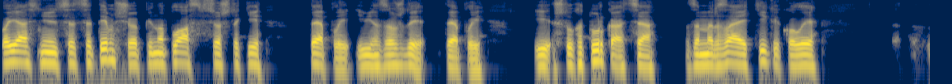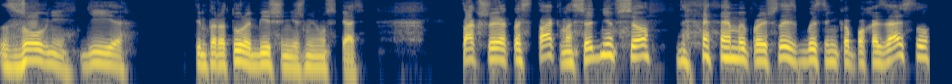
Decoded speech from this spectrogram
Пояснюється це тим, що пінопласт все ж таки теплий, і він завжди теплий. І штукатурка ця замерзає тільки коли ззовні діє температура більше, ніж мінус 5. Так що якось так. На сьогодні все. Ми пройшлись бистренько по хазяйству.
